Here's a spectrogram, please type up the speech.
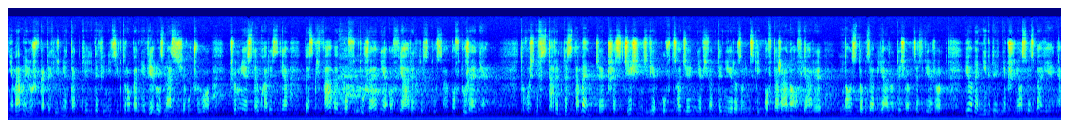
nie mamy już w katechizmie takiej definicji, którą pewnie wielu z nas się uczyło. Czym jest Eucharystia? Bezkrwawe powtórzenie ofiary Chrystusa. Powtórzenie. To właśnie w Starym Testamencie przez dziesięć wieków codziennie w świątyni jerozolimskiej powtarzano ofiary, non-stop zabijano tysiące zwierząt i one nigdy nie przyniosły zbawienia.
